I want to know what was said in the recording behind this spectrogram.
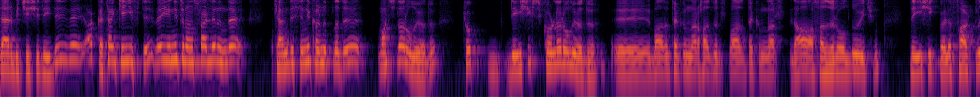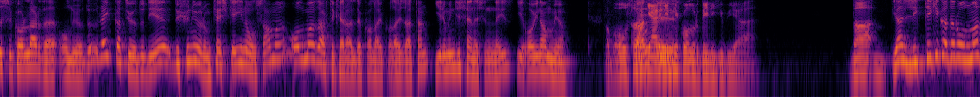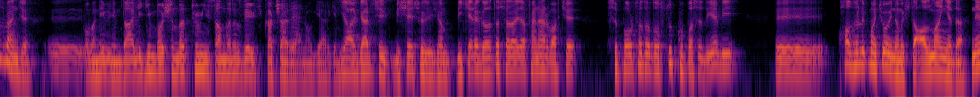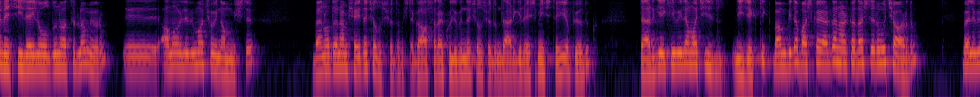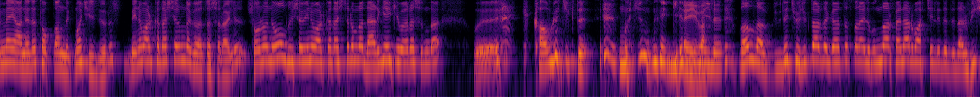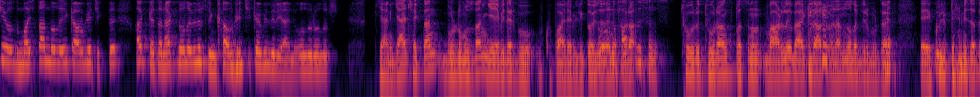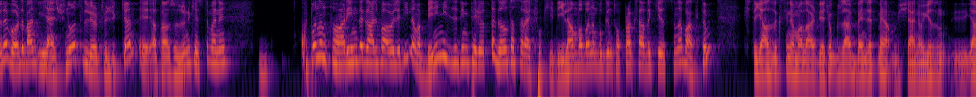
derbi çeşidiydi ve hakikaten keyifti ve yeni transferlerin de kendisini kanıtladığı maçlar oluyordu. Çok değişik skorlar oluyordu. Ee, bazı takımlar hazır, bazı takımlar daha az hazır olduğu için değişik böyle farklı skorlar da oluyordu. Renk katıyordu diye düşünüyorum. Keşke yine olsa ama olmaz artık herhalde kolay kolay zaten. 20. senesindeyiz. Oynanmıyor. Abi olsa ben, gerginlik e... olur deli gibi ya. Daha yani ligdeki kadar olmaz bence. Ee, Baba ne bileyim daha ligin başında tüm insanların zevki kaçar yani o gergin. Ya gerçi bir şey söyleyeceğim. Bir kere Galatasaray'la Fenerbahçe Sportada Dostluk Kupası diye bir e, hazırlık maçı oynamıştı Almanya'da. Ne vesileyle olduğunu hatırlamıyorum. E, ama öyle bir maç oynanmıştı. Ben o dönem şeyde çalışıyordum işte Galatasaray kulübünde çalışıyordum. Dergi resmi isteği yapıyorduk. Dergi ekibiyle maç izleyecektik. Ben bir de başka yerden arkadaşlarımı çağırdım. Böyle bir meyhanede toplandık maç izliyoruz. Benim arkadaşlarım da Galatasaraylı. Sonra ne olduysa benim arkadaşlarımla dergi ekibi arasında kavga çıktı maçın gerilimiyle. Valla bir de çocuklar da Galatasaraylı bunlar Fenerbahçeli dediler. Bir şey oldu maçtan dolayı kavga çıktı. Hakikaten haklı olabilirsin kavga çıkabilir yani olur olur. Yani gerçekten burnumuzdan gelebilir bu kupayla birlikte. O yüzden Doğru, hani Turan, haklısınız. Tur, Turan kupasının varlığı belki daha da önemli olabilir burada e, kulüplerimiz adına. Bu arada ben yani şunu hatırlıyorum çocukken e, atan sözünü kestim hani kupanın tarihinde galiba öyle değil ama benim izlediğim periyotta Galatasaray çok iyiydi. İlhan Baba'nın bugün Toprak Saha'daki yazısına baktım işte yazlık sinemalar diye çok güzel bir benzetme yapmış yani o yazın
